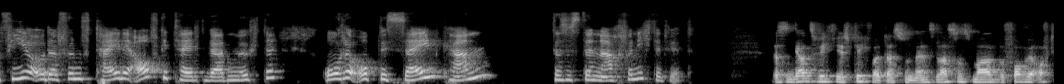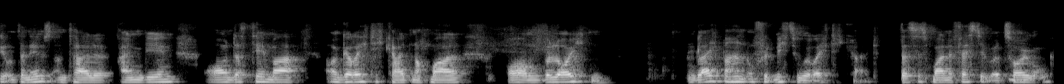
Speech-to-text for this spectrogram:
vier oder fünf Teile aufgeteilt werden möchte oder ob es sein kann, dass es danach vernichtet wird. Das ist ein ganz wichtiges Stichwort, das du nennst. Lass uns mal, bevor wir auf die Unternehmensanteile eingehen, und das Thema Gerechtigkeit nochmal ähm, beleuchten. Gleichbehandlung führt nicht zu Gerechtigkeit. Das ist meine feste Überzeugung,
